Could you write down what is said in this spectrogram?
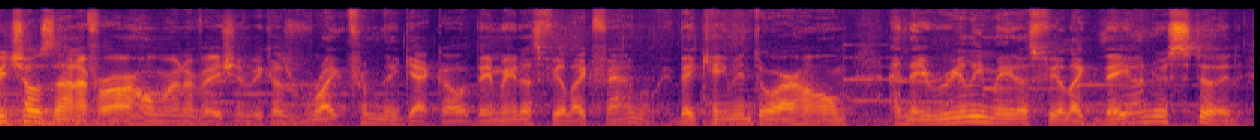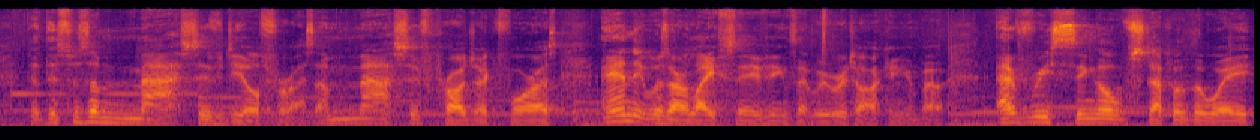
We chose Xana for our home renovation because right from the get-go, they made us feel like family. They came into our home and they really made us feel like they understood that this was a massive deal for us, a massive project for us, and it was our life savings that we were talking about. Every single step of the way,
